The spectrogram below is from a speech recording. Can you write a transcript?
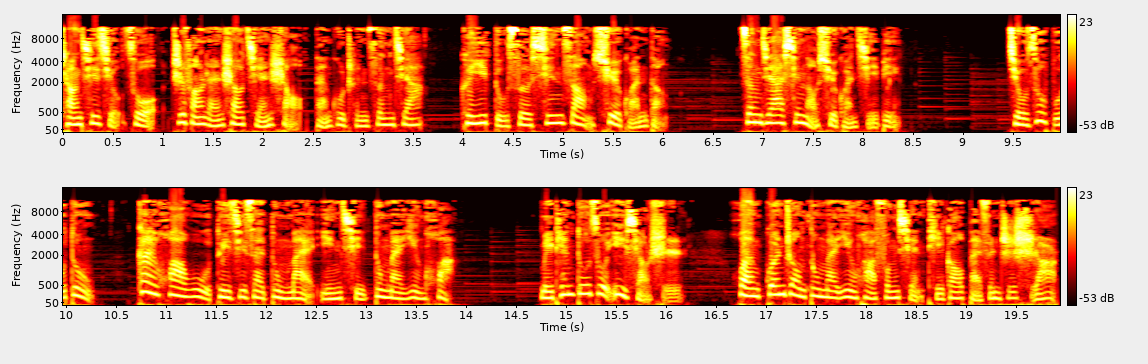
长期久坐，脂肪燃烧减少，胆固醇增加，可以堵塞心脏血管等。增加心脑血管疾病，久坐不动，钙化物堆积在动脉，引起动脉硬化。每天多坐一小时，患冠状动脉硬化风险提高百分之十二。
